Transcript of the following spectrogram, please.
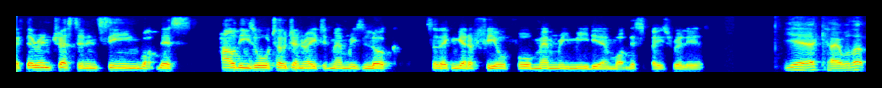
if they're interested in seeing what this, how these auto generated memories look so they can get a feel for memory media and what this space really is. Yeah. Okay. Well, that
